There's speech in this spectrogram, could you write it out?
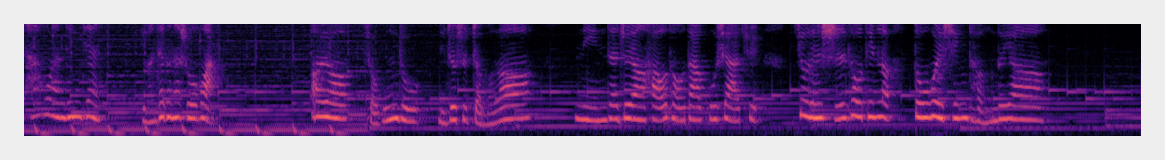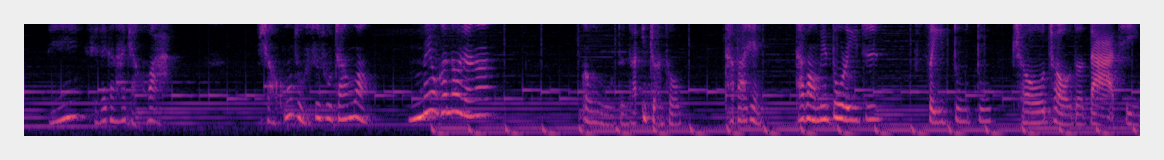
她忽然听见有人在跟她说话：“哎呀，小公主，你这是怎么了？您再这样嚎啕大哭下去，就连石头听了都会心疼的呀！”诶，谁在跟她讲话？小公主四处张望，没有看到人啊。哦，等她一转头，她发现。它旁边多了一只肥嘟嘟、丑丑的大青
